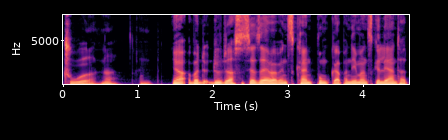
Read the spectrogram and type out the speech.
tue? Ne? Und ja, aber du, du sagst es ja selber, wenn es keinen Punkt gab, an dem man es gelernt hat,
